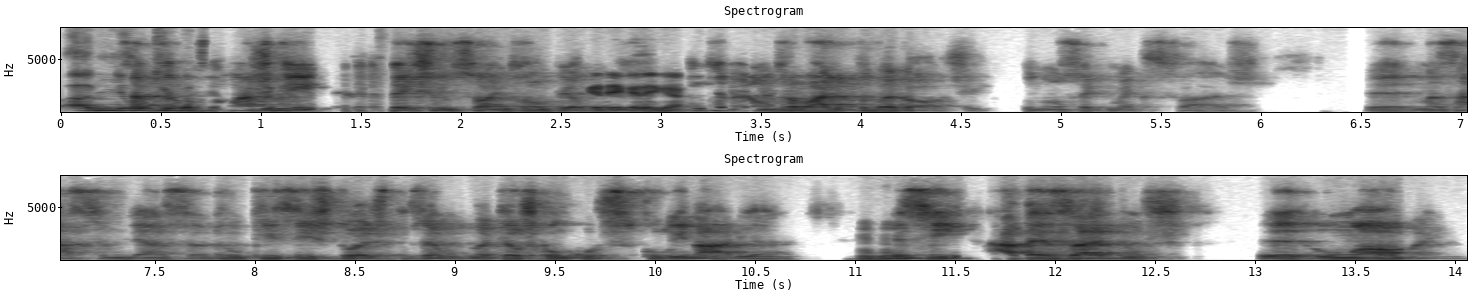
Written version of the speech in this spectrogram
A minha Sabe, última... Eu acho que, deixe-me só interrompê-lo. Tem que haver um trabalho pedagógico, eu não sei como é que se faz, eh, mas há semelhança do que existe hoje, por exemplo, naqueles concursos de culinária, uhum. assim, há 10 anos, eh, um homem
